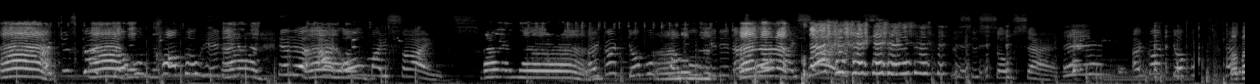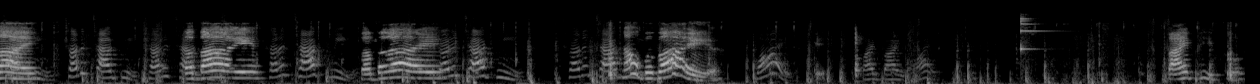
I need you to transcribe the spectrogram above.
Ah, I just got ah, double combo hit ah, hit it at all my sides. I got double it at ah, my sides. ah, This is so sad. I got double. Bye bye. Try to tag me. Try to Bye tag me. bye. Try to tag me. Bye bye. Try to tag me. Try to tag me. No, bye bye. Why? Bye bye. Why? Bye, people.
